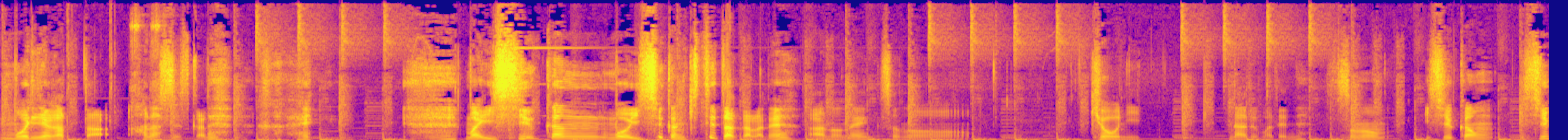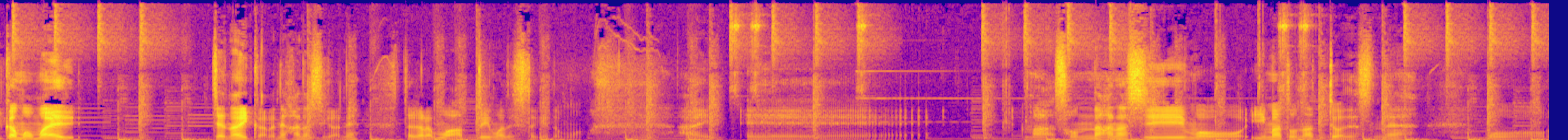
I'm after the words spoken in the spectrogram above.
う、盛り上がった話ですかね。はい。まあ一週間、もう一週間来てたからね、あのね、その、今日になるまでね。その、一週間、一週間も前じゃないからね、話がね。だからもうあっという間でしたけども。はい。えー、まあそんな話も今となってはですね、も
